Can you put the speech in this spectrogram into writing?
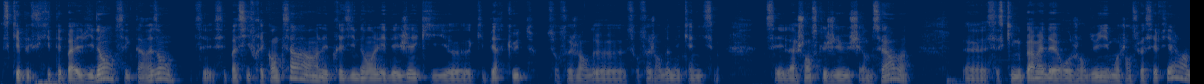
Ce qui n'était pas évident, c'est que tu as raison. C'est pas si fréquent que ça, hein, les présidents et les DG qui, qui percutent sur ce genre de, sur ce genre de mécanisme. C'est la chance que j'ai eue chez Observe. Euh, c'est ce qui nous permet d'ailleurs aujourd'hui, moi j'en suis assez fier, hein,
